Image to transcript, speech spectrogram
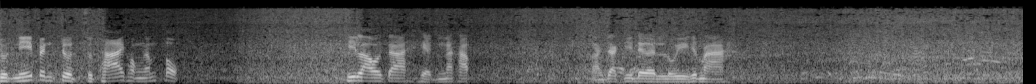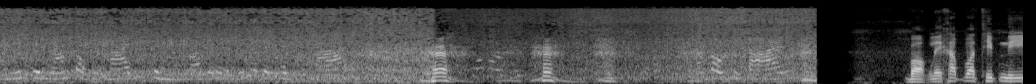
จุดนี้เป็นจุดสุดท้ายของน้ำตก ที่เราจะเห็นนะครับ หลังจากที่เดินลุยขึ้นมา อันนี้เป็นน้ำตกสุดท้ายที่เป็นเราจะเห็นที่จะเป็นคนสุดท้าย ตกสุดท้าย บอกเลยครับว่าทริปนี้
